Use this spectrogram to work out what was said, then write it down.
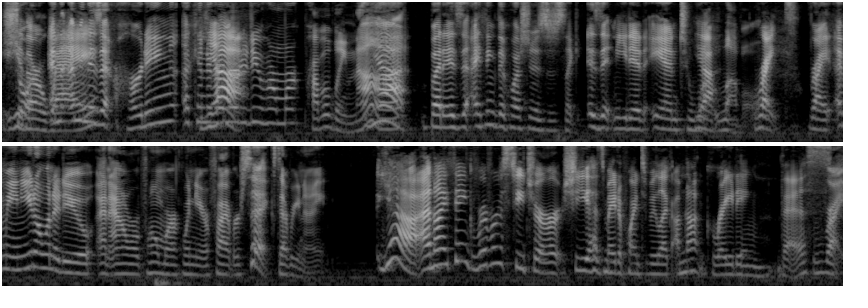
Sure. either way. And, I mean, is it hurting a kindergartner Yeah. to do homework? Probably not. Yeah. But is it, I think the question is just like, is it needed and to yeah, what level? Right. Right. I mean, you don't want to do an hour of homework when you're five or six every night. Yeah, and I think River's teacher, she has made a point to be like, I'm not grading this. Right,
